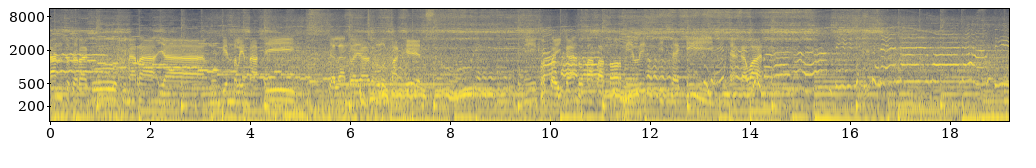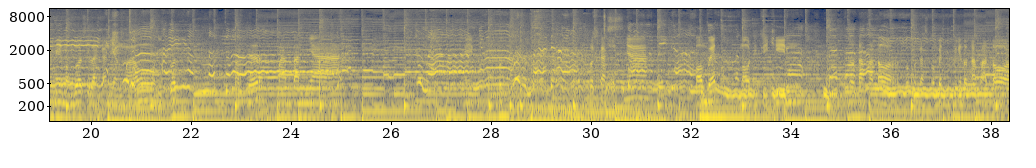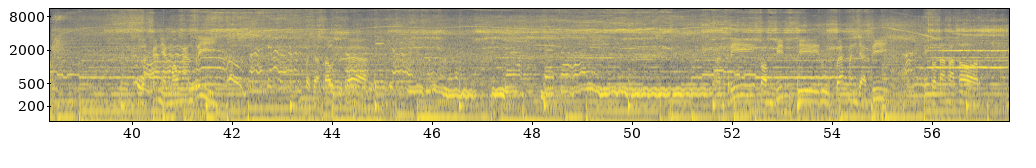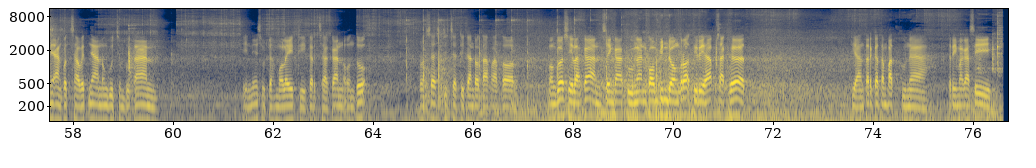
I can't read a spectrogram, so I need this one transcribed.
saudaraku Binara yang mungkin melintasi Jalan Raya Solo Sragen Ini perbaikan rotavator milik Iseki punya kawan kombet mau dibikin rotavator bekas kombet dibikin rotavator silahkan yang mau ngantri. Bajak perahu juga. Ngantri kombin dirubah menjadi rotavator ini angkut sawitnya nunggu jemputan ini sudah mulai dikerjakan untuk proses dijadikan rotavator monggo silahkan sing kagungan kombin dongkrok direhab saged. Diantar ke tempat guna. Terima kasih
